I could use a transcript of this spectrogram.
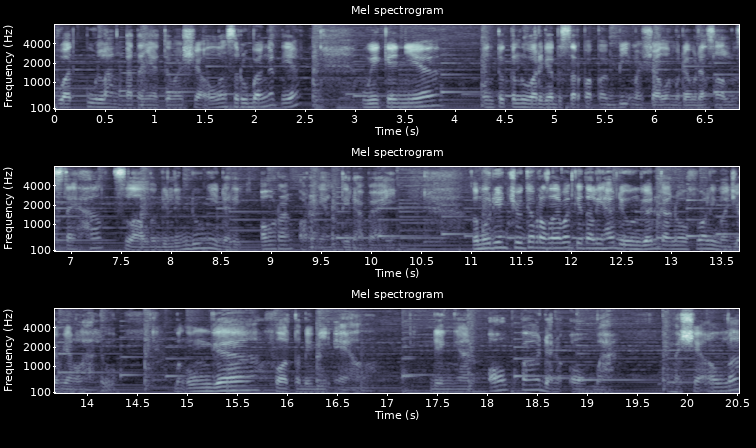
buat pulang katanya itu. Masya Allah, seru banget ya. Weekendnya untuk keluarga besar Papa B, Masya Allah mudah-mudahan selalu sehat, selalu dilindungi dari orang-orang yang tidak baik. Kemudian juga persahabat kita lihat di unggahan Kanova 5 jam yang lalu. Mengunggah foto BBL dengan Opa dan Oma. Masya Allah,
